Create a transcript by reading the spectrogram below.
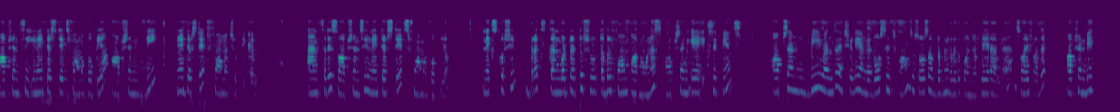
option C united states pharmacopoeia option D united state pharmaceutical answer is option C united states pharmacopoeia Next question. Drugs converted to suitable form are known as option A excipients. Option B one actually and dosage form. So source of drug clear. Sorry for that. Option B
